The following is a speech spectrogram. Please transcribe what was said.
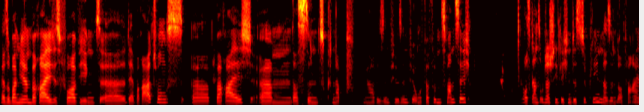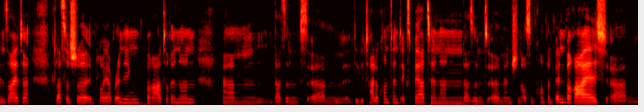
Also bei mir im Bereich ist vorwiegend äh, der Beratungsbereich. Äh, ähm, das sind knapp, ja, wie sind, wie sind wir? Ungefähr 25 aus ganz unterschiedlichen Disziplinen. Da sind auf der einen Seite klassische Employer Branding Beraterinnen, ähm, da sind ähm, digitale Content-Expertinnen, da sind äh, Menschen aus dem Content-Ben-Bereich, ähm,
